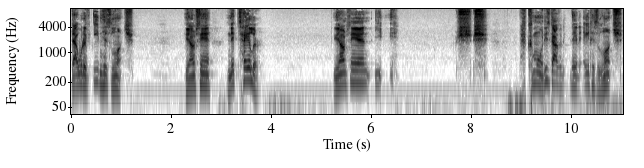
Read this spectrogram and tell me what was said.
that would have eaten his lunch. You know what I'm saying? Nick Taylor. You know what I'm saying? Y- y- Shh, shh. Come on, these guys would they would ate his lunch.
